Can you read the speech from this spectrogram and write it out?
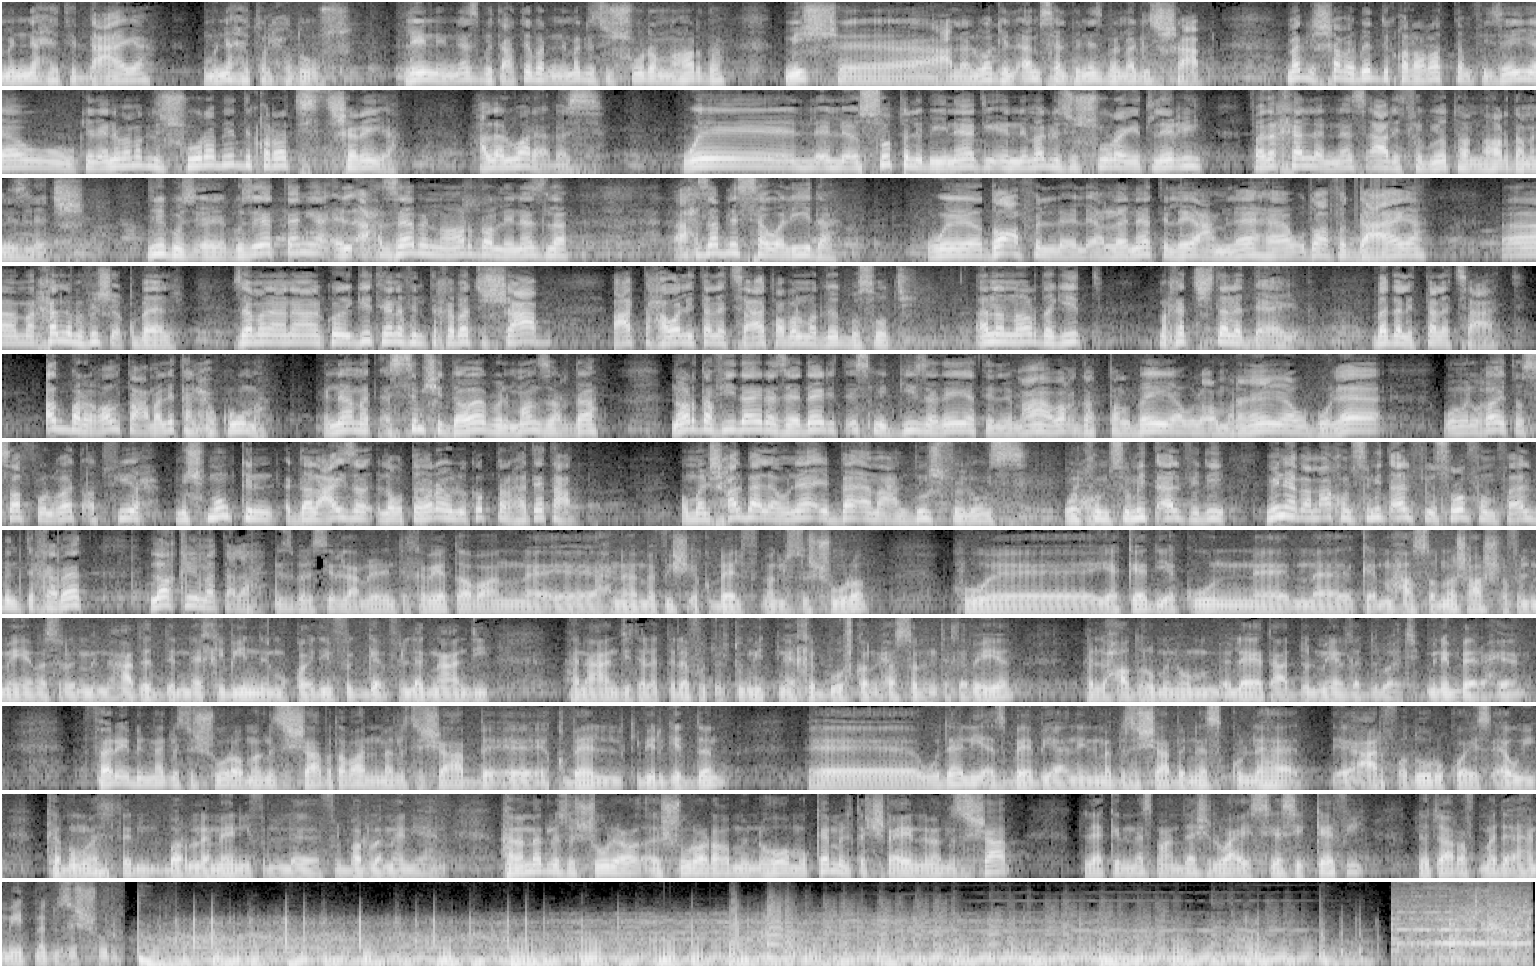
من ناحية الدعاية ومن ناحية الحضور. لأن الناس بتعتبر إن مجلس الشورى النهارده مش على الوجه الأمثل بالنسبة لمجلس الشعب. مجلس الشعب بيدي قرارات تنفيذية وكده إنما مجلس الشورى بيدي قرارات استشارية على الورق بس. والصوت اللي بينادي إن مجلس الشورى يتلغي فده خلى الناس قعدت في بيوتها النهارده ما نزلتش. دي جزئية الجزئيه الثانية الأحزاب النهارده اللي نازلة أحزاب لسه وليدة وضعف الإعلانات اللي هي عاملاها وضعف الدعاية ما خلى ما فيش إقبال. زي ما أنا جيت هنا في انتخابات الشعب قعدت حوالي ثلاث ساعات عقبال ما ادليت بصوتي. أنا النهارده جيت ما خدتش ثلاث دقائق بدل الثلاث ساعات. أكبر غلطة عملتها الحكومة إنها ما تقسمش الدوائر بالمنظر ده. النهارده في دايرة زي دايرة اسم الجيزة ديت اللي معاها واخدة الطلبيه والعمرانية وبولاق ولغاية الصف ولغاية أطفيح مش ممكن ده عايزه لو طياره هليكوبتر هتتعب. امال الشحال بقى لو نائب بقى ما عندوش فلوس وال 500000 دي مين هيبقى معاه 500000 يصرفهم في قلب انتخابات؟ لا قيمة لها. بالنسبة لسير العملية الانتخابية طبعا إحنا ما فيش إقبال في مجلس الشورى ويكاد يكون ما ما حصلناش 10% مثلا من عدد الناخبين المقيدين في في اللجنة عندي. أنا عندي 3300 ناخب وفقا للحصة الانتخابية اللي حضروا منهم لا يتعدوا ال 100 لغاية دلوقتي من امبارح يعني. فرق بين مجلس الشورى ومجلس الشعب طبعا مجلس الشعب إقبال كبير جدا. آه وده ليه أسباب. يعني مجلس الشعب الناس كلها عارفة دوره كويس قوي كممثل برلماني في في البرلمان يعني. أما مجلس الشورى الشورى رغم إن هو مكمل تشريعيا لمجلس الشعب لكن الناس ما عندهاش الوعي السياسي الكافي لتعرف مدى أهمية مجلس الشورى.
